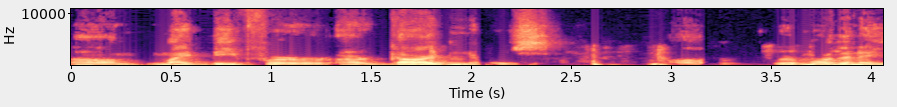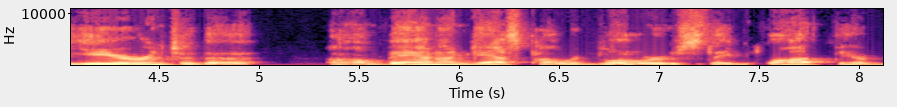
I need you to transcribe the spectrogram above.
um, might be for our gardeners. Um, we're more than a year into the um, ban on gas-powered blowers. They bought their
